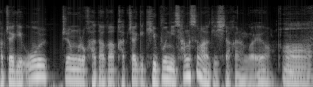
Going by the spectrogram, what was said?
갑자기 우울증으로 가다가 갑자기 기분이 상승하기 시작하는 거예요. 어.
